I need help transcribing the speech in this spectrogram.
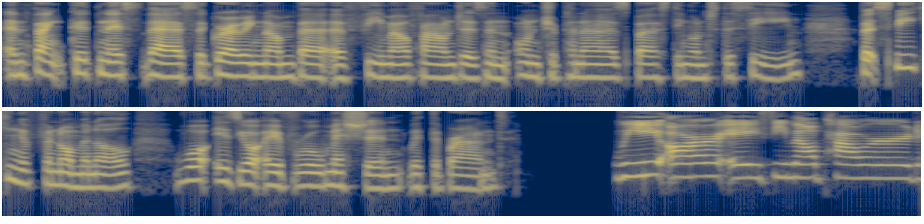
And thank goodness there's a growing number of female founders and entrepreneurs bursting onto the scene. But speaking of phenomenal, what is your overall mission with the brand? We are a female powered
